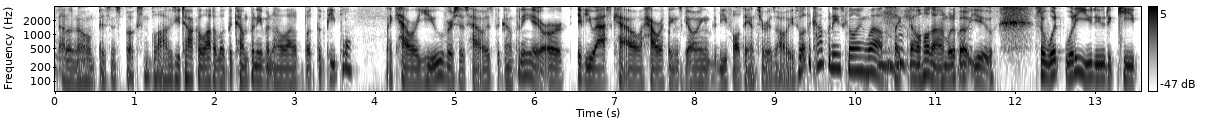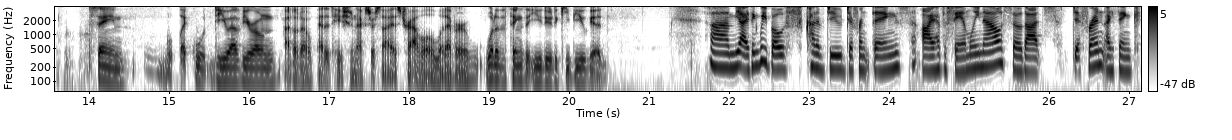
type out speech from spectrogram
I don't know business books and blogs, you talk a lot about the company, but not a lot about the people. Like how are you versus how is the company? Or, or if you ask how how are things going, the default answer is always, well, the company's going well. Like no, hold on, what about you? So what what do you do to keep sane? Like do you have your own I don't know meditation, exercise, travel, whatever? What are the things that you do to keep you good? Um, yeah, I think we both kind of do different things. I have a family now, so that's different. I think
